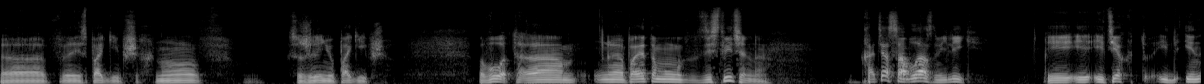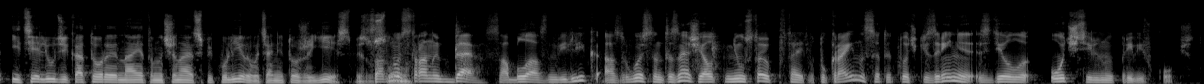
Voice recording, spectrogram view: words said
э, из погибших, но, к сожалению, погибших. Вот, поэтому действительно, хотя соблазн великий, и, и, и, тех, и, и, и те люди, которые на этом начинают спекулировать, они тоже есть, безусловно. С одной стороны, да, соблазн велик, а с другой стороны, ты знаешь, я вот не устаю повторять, вот Украина с этой точки зрения сделала очень сильную прививку обществу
